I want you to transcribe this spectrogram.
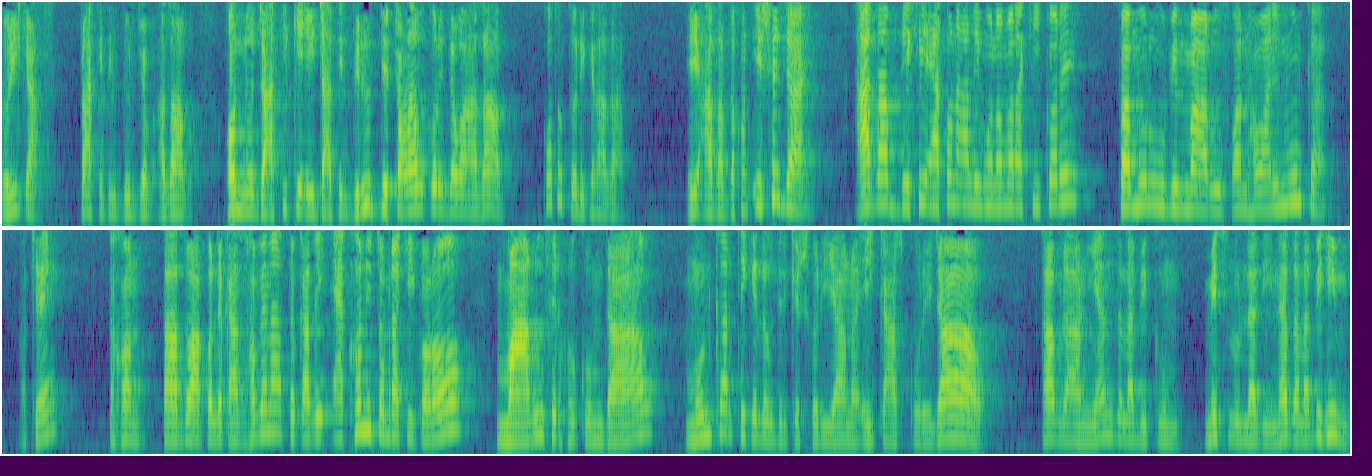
তরিকা আছে? প্রাকৃতিক দুর্যোগ আজাব অন্য জাতিকে এই জাতির বিরুদ্ধে চড়াও করে দেওয়া আজাব কত তরিকার আজাব এই আজাব যখন এসে যায় আজাব দেখে এখন আলিম ওলামারা কি করে? বিল মারুফ আনহানিল মুনকার। ওকে তখন তারা দোয়া করলে কাজ হবে না। তো কাজে এখনই তোমরা কি করো? মারুফের হুকুম দাও। মুনকার থেকে লোকদেরকে সরিয়ে আনো। এই কাজ করে যাও। বিহিম।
